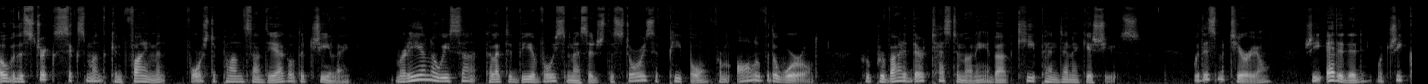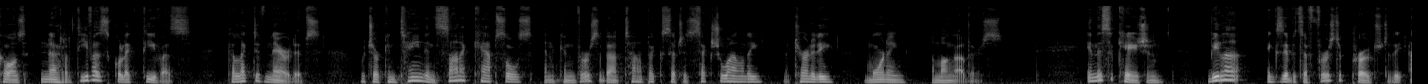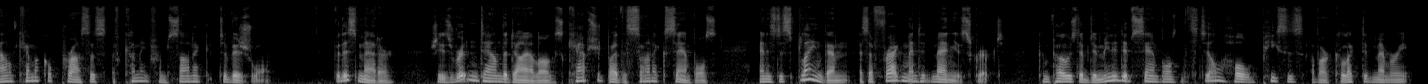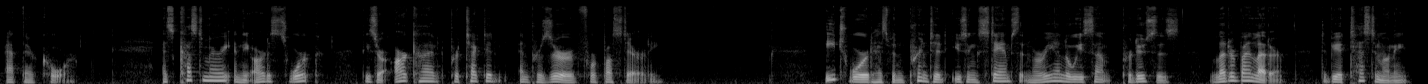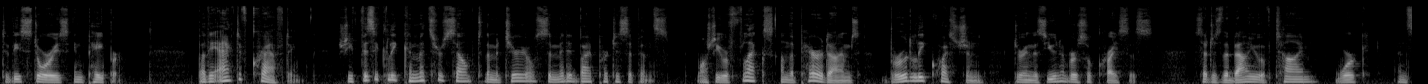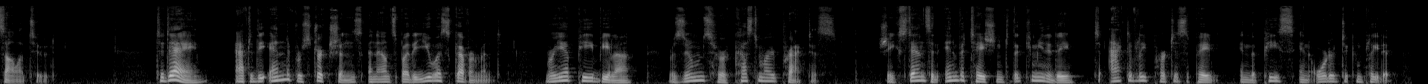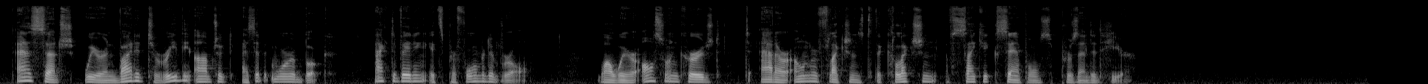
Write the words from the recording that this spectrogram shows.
Over the strict six month confinement forced upon Santiago de Chile, Maria Luisa collected via voice message the stories of people from all over the world who provided their testimony about key pandemic issues. With this material, she edited what she calls narrativas colectivas, collective narratives, which are contained in sonic capsules and converse about topics such as sexuality, maternity, mourning, among others. In this occasion, Vila exhibits a first approach to the alchemical process of coming from sonic to visual. For this matter, she has written down the dialogues captured by the sonic samples and is displaying them as a fragmented manuscript composed of diminutive samples that still hold pieces of our collective memory at their core. As customary in the artist's work, these are archived, protected, and preserved for posterity. Each word has been printed using stamps that Maria Luisa produces, letter by letter, to be a testimony to these stories in paper. By the act of crafting, she physically commits herself to the material submitted by participants, while she reflects on the paradigms brutally questioned during this universal crisis, such as the value of time, work, and solitude. Today, after the end of restrictions announced by the U.S. government, Maria P. Vila resumes her customary practice. She extends an invitation to the community to actively participate in the piece in order to complete it. As such, we are invited to read the object as if it were a book, activating its performative role, while we are also encouraged to add our own reflections to the collection of psychic samples presented here.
